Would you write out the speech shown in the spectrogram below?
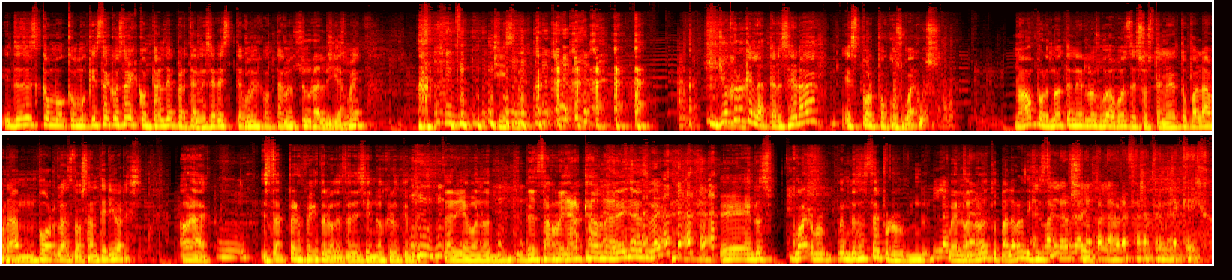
Entonces, como, como que esta cosa que con tal de pertenecer, este voy a contar un Cultura le chisme. Chisme. Yo creo que la tercera es por pocos huevos. ¿No? Por no tener los huevos de sostener tu palabra por las dos anteriores. Ahora, está perfecto lo que estás diciendo. Creo que estaría bueno desarrollar cada una de ellas, güey. Eh, entonces, ¿cuál- empezaste por La el valor de tu palabra, dijiste. El valor de Sí. la palabra fue la primera que dijo.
